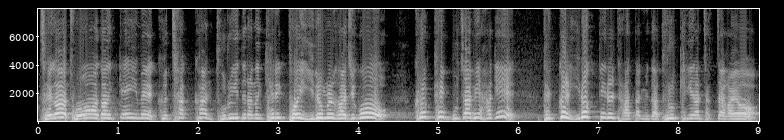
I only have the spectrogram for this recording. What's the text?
제가 좋아하던 게임의 그 착한 드루이드라는 캐릭터의 이름을 가지고 그렇게 무자비하게 댓글 1억 개를 달았답니다. 드루킹이란 작자가요.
